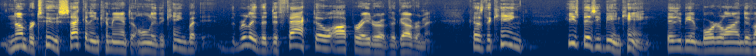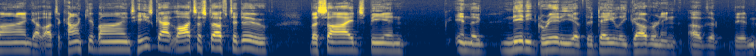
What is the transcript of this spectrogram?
number two, second in command to only the king, but really the de facto operator of the government. Because the king, he's busy being king, busy being borderline divine, got lots of concubines, he's got lots of stuff to do besides being in the nitty gritty of the daily governing of the, the,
